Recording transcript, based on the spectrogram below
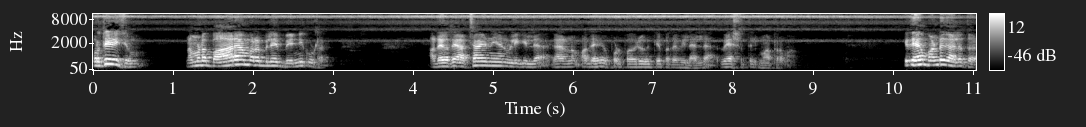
പ്രത്യേകിച്ചും നമ്മുടെ ബാരാമ്പറമ്പിലെ ബെന്നിക്കുട്ടൻ അദ്ദേഹത്തെ അച്ഛ എന്ന് ഞാൻ വിളിക്കില്ല കാരണം അദ്ദേഹം ഇപ്പോൾ പൗരോഹിത്യ പദവിയിലല്ല വേഷത്തിൽ മാത്രമാണ്. ഇദ്ദേഹം പണ്ട് കാലത്ത്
